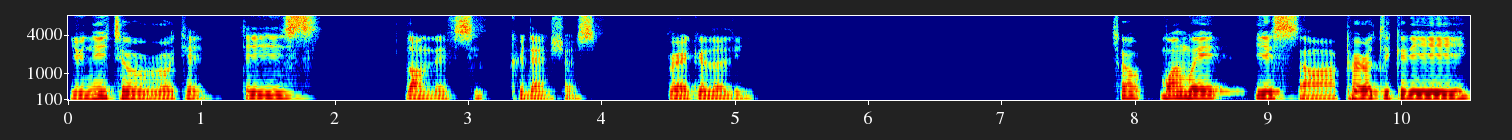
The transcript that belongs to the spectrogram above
you need to rotate these long-lived credentials regularly. So one way is uh, periodically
